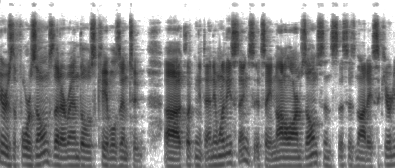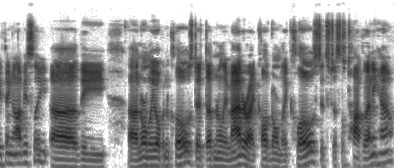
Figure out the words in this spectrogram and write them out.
Here's the four zones that I ran those cables into. Uh, clicking into any one of these things, it's a non-alarm zone since this is not a security thing, obviously. Uh, the uh, normally open closed, it doesn't really matter. I called normally closed. It's just a toggle anyhow.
